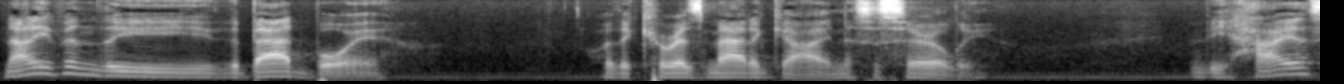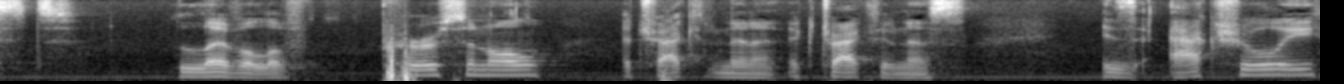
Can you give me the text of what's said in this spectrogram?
not even the the bad boy or the charismatic guy necessarily. The highest level of personal attractiveness, is actually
